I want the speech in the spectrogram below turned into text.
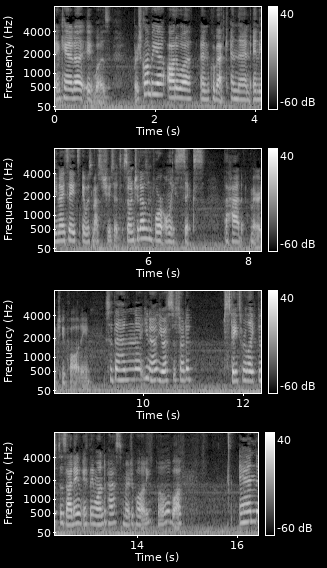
and Canada. It was British Columbia, Ottawa, and Quebec. And then in the United States, it was Massachusetts. So in two thousand four, only six that had marriage equality. So then you know, U.S. just started states were like just deciding if they wanted to pass marriage equality, blah blah blah. And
